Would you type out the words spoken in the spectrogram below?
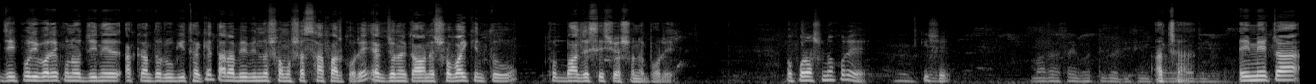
যে পরিবারে কোনো জিনের আক্রান্ত রুগী থাকে তারা বিভিন্ন সমস্যা সাফার করে। একজনের কারণে সবাই কিন্তু খুব বাজে সিচুয়েশনে পড়ে। ও পড়াশোনা করে? কিসে? আচ্ছা। এই মেয়েটা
